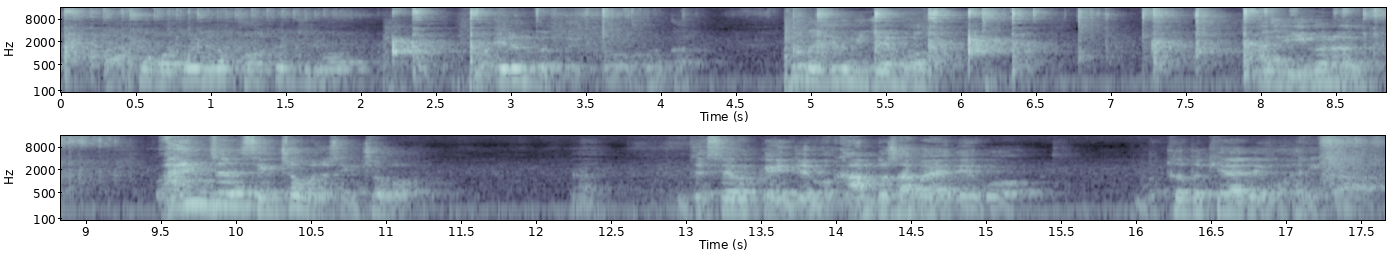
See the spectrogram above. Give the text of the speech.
딱 보고 돌려놓고 던지고 뭐 이런 것도 있고. 그러니까 저도 지금 이제 뭐 아직 이거는 완전 생초보죠 생초보. 어, 이제 새롭게 이제 뭐 감도 잡아야 되고 뭐 터득해야 되고 하니까.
